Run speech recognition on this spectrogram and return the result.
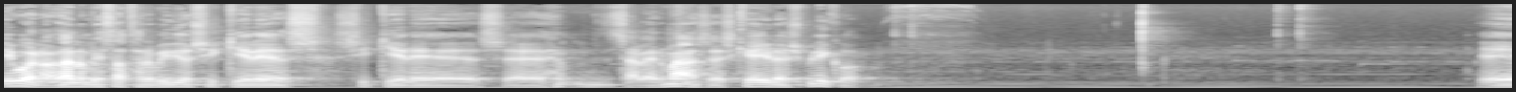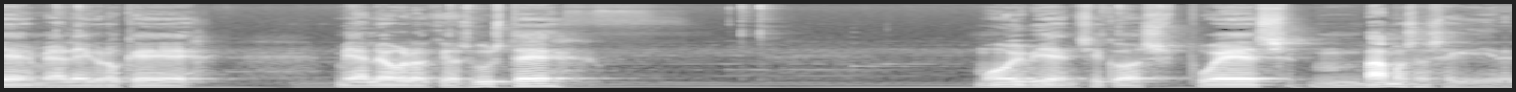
Y bueno, dale un vistazo al vídeo si quieres, si quieres eh, saber más, es que ahí lo explico. Bien, me alegro que me alegro que os guste. Muy bien, chicos, pues vamos a seguir.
